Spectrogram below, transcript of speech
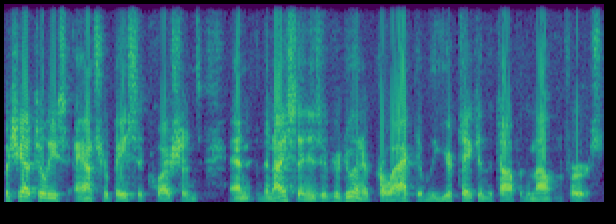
but you have to at least answer basic questions. And the nice thing is if you're doing it proactively, you're taking the top of the mountain first.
